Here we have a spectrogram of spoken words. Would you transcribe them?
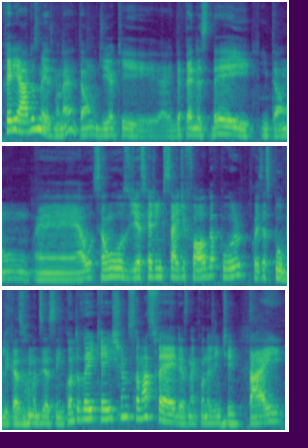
feriados mesmo, né? Então, dia que é Independence Day, então é, é são os dias que a gente sai de folga por coisas públicas, vamos dizer assim. Enquanto vacation são as férias, né? Quando a gente sai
